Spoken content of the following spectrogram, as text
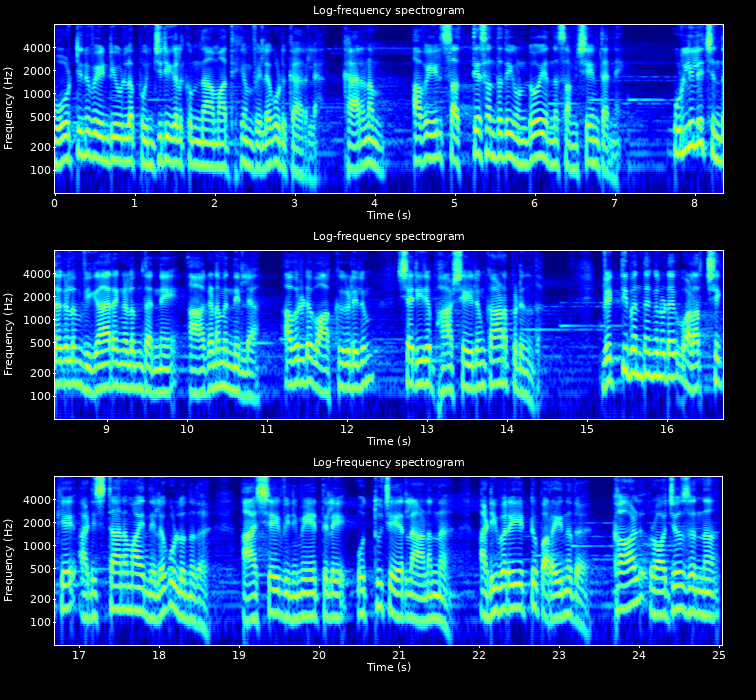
വോട്ടിനു വേണ്ടിയുള്ള പുഞ്ചിരികൾക്കും നാം അധികം വില കൊടുക്കാറില്ല. കാരണം അവയിൽ സത്യസന്ധതയുണ്ടോ എന്ന സംശയം തന്നെ. ഉള്ളിലെ ചിന്തകളും വികാരങ്ങളും തന്നെ ആകണമെന്നില്ല അവരുടെ വാക്കുകളിലും ശരീരഭാഷയിലും കാണപ്പെടുന്നത്. വ്യക്തിബന്ധങ്ങളുടെ വളർച്ചയ്ക്ക് അടിസ്ഥാനമായി നിലകൊള്ളുന്നത് ആശയവിനിമയത്തിലെ ഒത്തുചേരലാണെന്ന് അടിവരയിട്ട് പറയുന്നത് കാൾ റോജേഴ്സ് എന്ന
